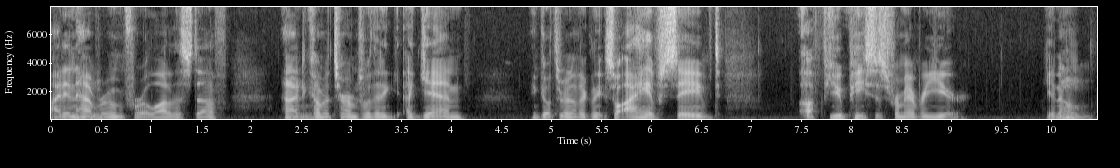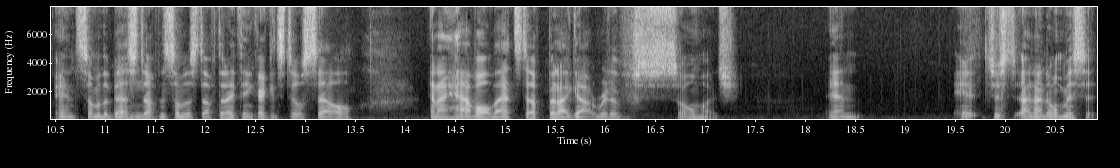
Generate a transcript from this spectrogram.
I didn't have mm-hmm. room for a lot of the stuff, and I had to mm-hmm. come to terms with it again and go through another. gle- So I have saved a few pieces from every year, you know, hmm. and some of the best mm-hmm. stuff, and some of the stuff that I think I could still sell. And I have all that stuff, but I got rid of so much, and it just and I don't miss it,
